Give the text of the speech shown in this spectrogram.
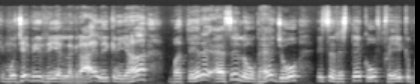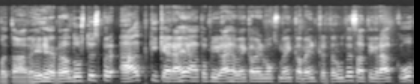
कि मुझे भी रियल लग रहा है, लेकिन यहाँ बतेरे ऐसे लोग हैं जो इस रिश्ते को फेक बता रहे हैं। बहरहाल दोस्तों, इस पर आपकी क्या राय है? आप अपनी राय हमें कमेंट बॉक्स में कमेंट करते रहो। साथ ही अगर आपको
